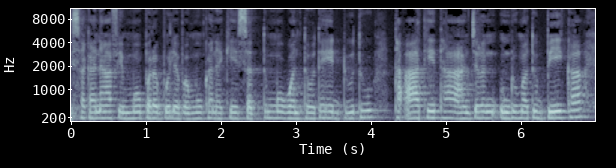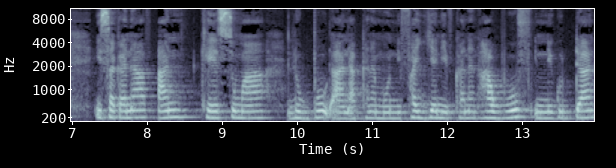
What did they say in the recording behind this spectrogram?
Isa kanaaf immoo bara golabamuu kana keessatti immoo wantoota hedduutu ta'aatee taa'aa jiran hundumatu beeka. Isa kanaaf an keessumaa lubbuudhaan akka namoonni fayyaniif kanan hawwuuf inni guddaan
